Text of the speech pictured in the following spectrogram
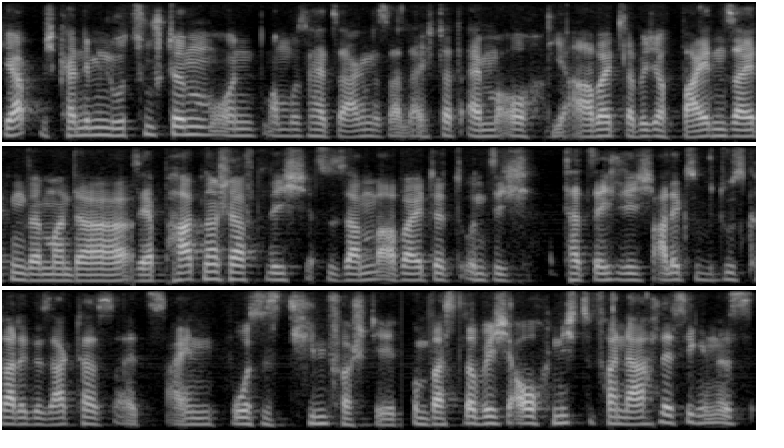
Ja, ich kann dem nur zustimmen und man muss halt sagen, das erleichtert einem auch die Arbeit, glaube ich, auf beiden Seiten, wenn man da sehr partnerschaftlich zusammenarbeitet und sich tatsächlich, Alex, wie du es gerade gesagt hast, als ein großes Team versteht. Und was, glaube ich, auch nicht zu vernachlässigen ist,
